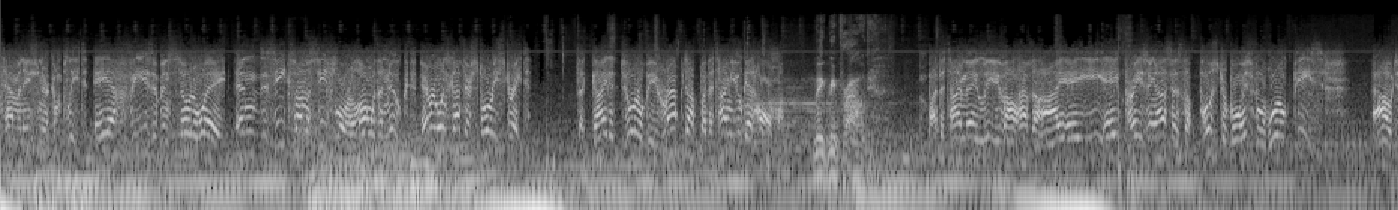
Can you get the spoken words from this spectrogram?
Decontamination are complete. AFVs have been stowed away, and Zeke's on the seafloor along with a nuke. Everyone's got their story straight. The guided tour will be wrapped up by the time you get home. Make me proud. By the time they leave, I'll have the IAEA praising us as the poster boys for world peace. Out.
